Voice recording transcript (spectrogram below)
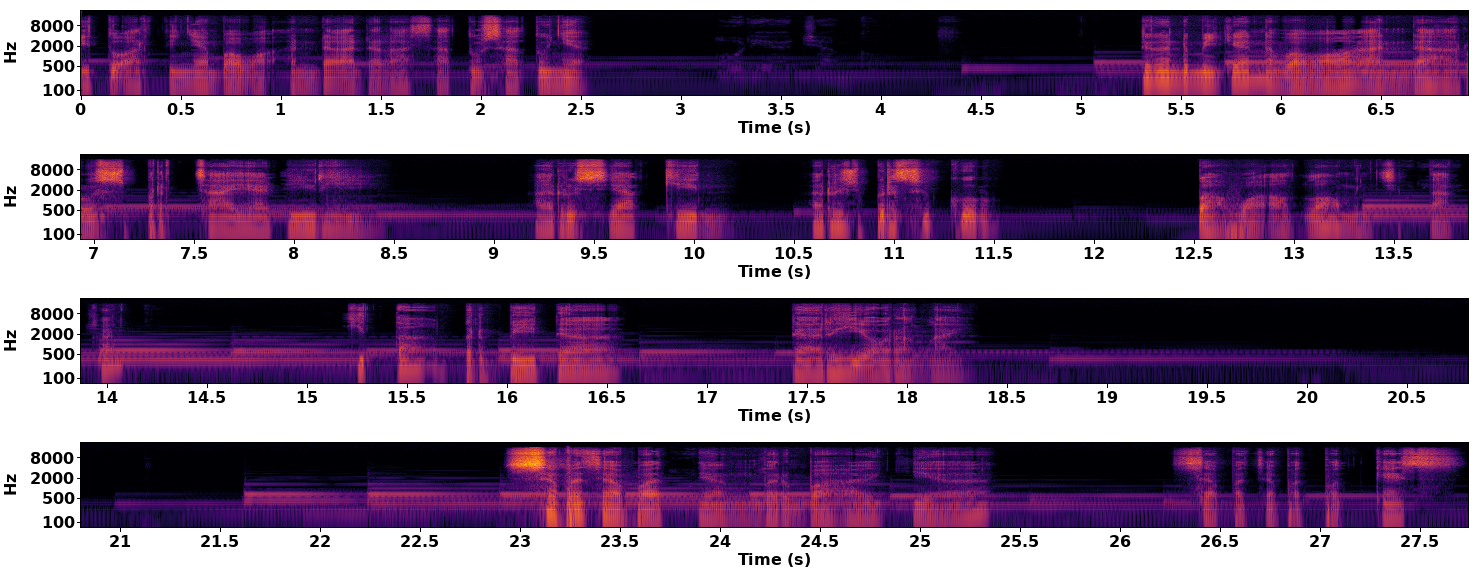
Itu artinya bahwa Anda adalah satu-satunya. Dengan demikian bahwa Anda harus percaya diri, harus yakin, harus bersyukur bahwa Allah menciptakan kita berbeda dari orang lain. Sahabat-sahabat yang berbahagia, sahabat-sahabat podcast,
